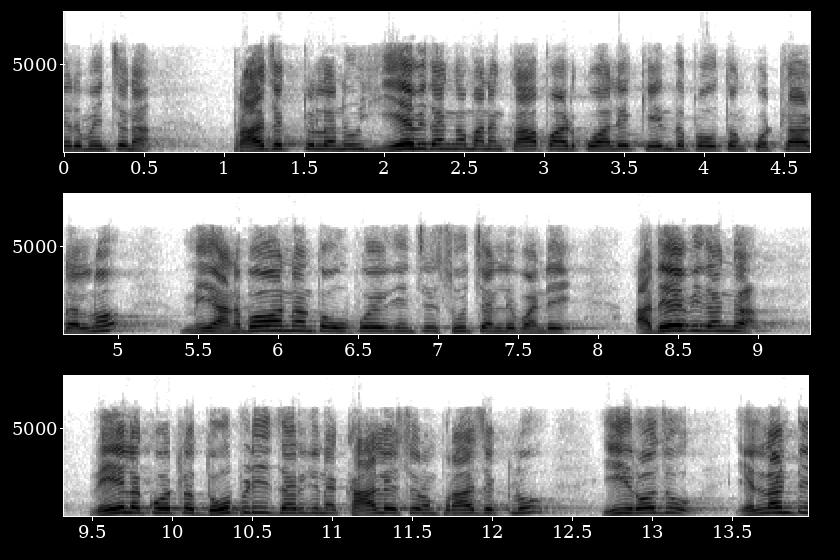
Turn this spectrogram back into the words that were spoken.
నిర్మించిన ప్రాజెక్టులను ఏ విధంగా మనం కాపాడుకోవాలి కేంద్ర ప్రభుత్వం కొట్లాడాలనో మీ అనుభవాన్ని అంతా ఉపయోగించి సూచనలు ఇవ్వండి. అదేవిధంగా వేల కోట్ల దోపిడీ జరిగిన కాళేశ్వరం ప్రాజెక్టులు ఈరోజు ఎలాంటి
